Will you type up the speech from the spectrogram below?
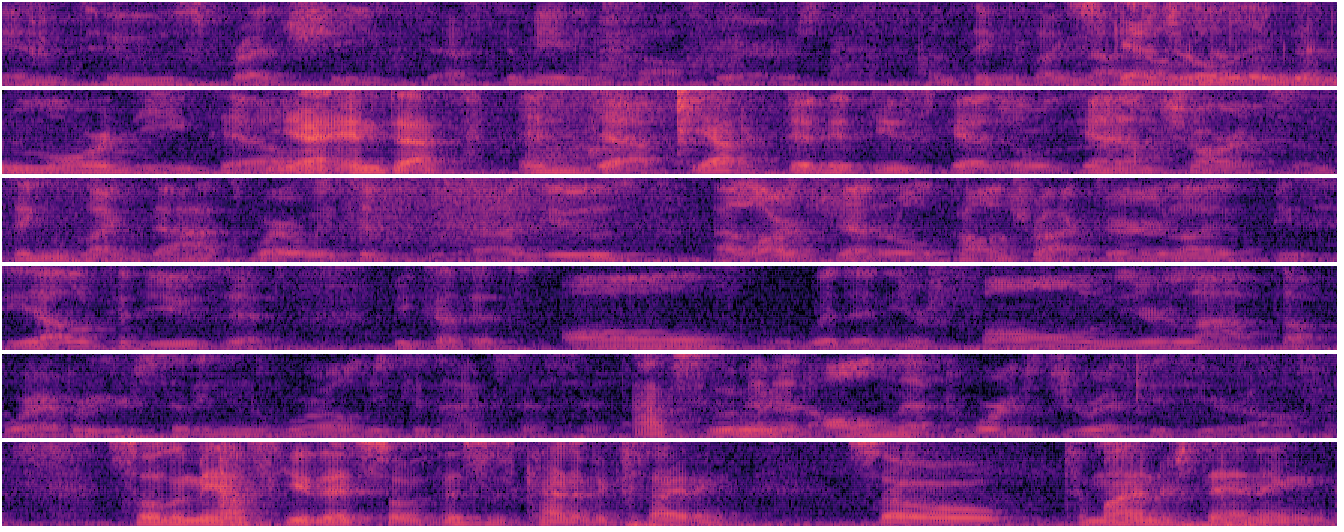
into spreadsheets, estimating softwares, and things like that. A little bit more detail. yeah, in depth. In depth. Yeah. Activity schedule, Gantt charts, and things like that, where we could uh, use a large general contractor like PCL could use it. Because it's all within your phone, your laptop, wherever you're sitting in the world, you can access it. Absolutely. And it all networks directly to your office. So let me ask you this. So this is kind of exciting. So to my understanding,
